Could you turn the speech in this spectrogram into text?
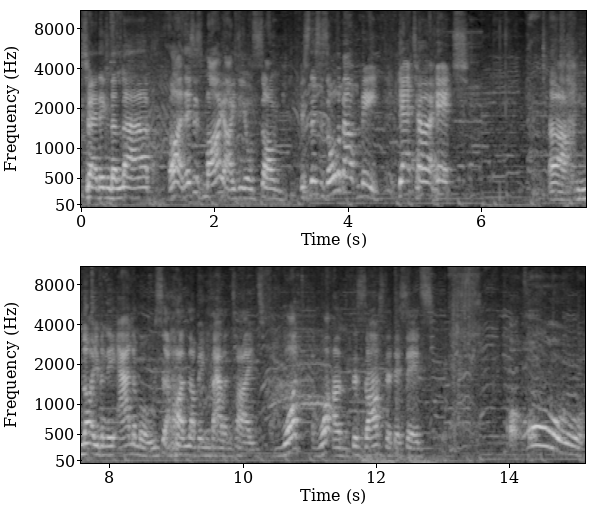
Spreading the lab. Oh, this is my ideal song. Because this is all about me. Get her hitch. Ah, not even the animals are loving Valentine's. What what a disaster this is. Oh.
